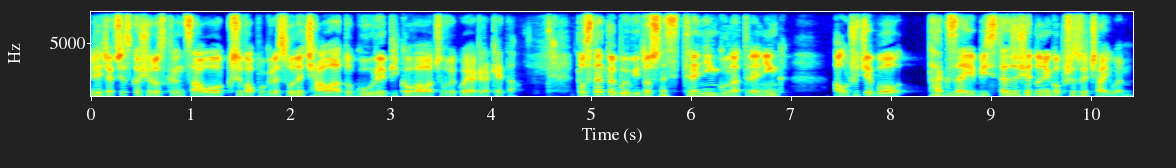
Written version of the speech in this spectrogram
wiecie, wszystko się rozkręcało, krzywa progresu leciała do góry, pikowała człowieku jak rakieta. Postępy były widoczne z treningu na trening, a uczucie było tak zajebiste, że się do niego przyzwyczaiłem.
